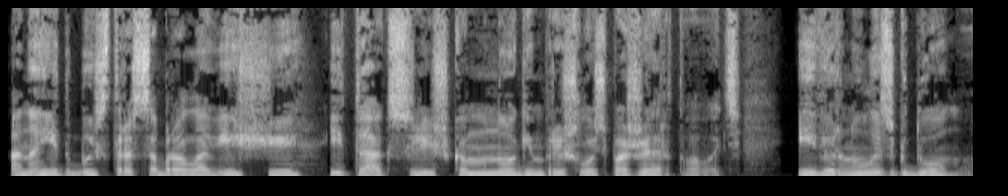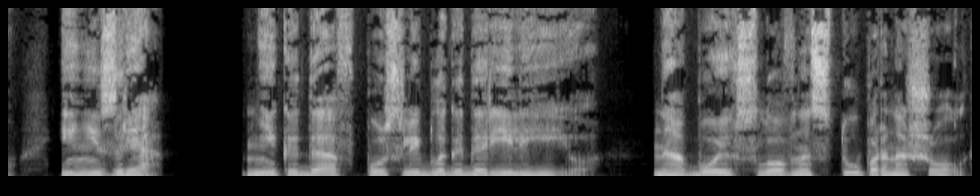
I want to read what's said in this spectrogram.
Анаид быстро собрала вещи, и так слишком многим пришлось пожертвовать, и вернулась к дому. И не зря. Ник и Дав после благодарили ее. На обоих словно ступор нашел,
